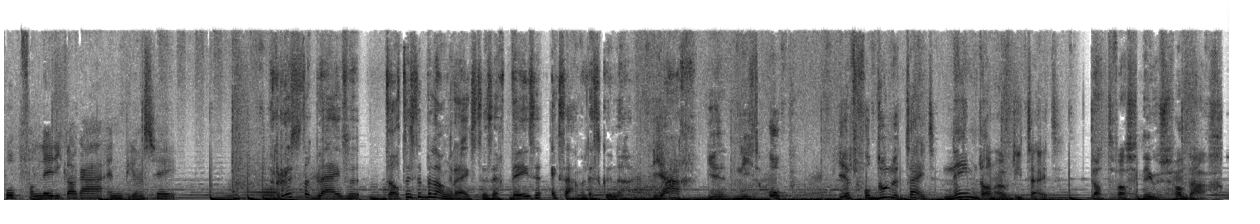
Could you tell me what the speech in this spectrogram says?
pop van Lady Gaga en Beyoncé. Rustig blijven, dat is het belangrijkste, zegt deze examendeskundige. Jaag je niet op. Je hebt voldoende tijd. Neem dan ook die tijd. Dat was Nieuws Vandaag.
